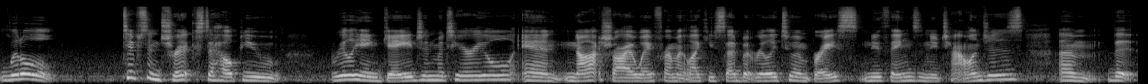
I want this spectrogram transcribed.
little tips and tricks to help you really engage in material and not shy away from it, like you said, but really to embrace new things and new challenges. Um, that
